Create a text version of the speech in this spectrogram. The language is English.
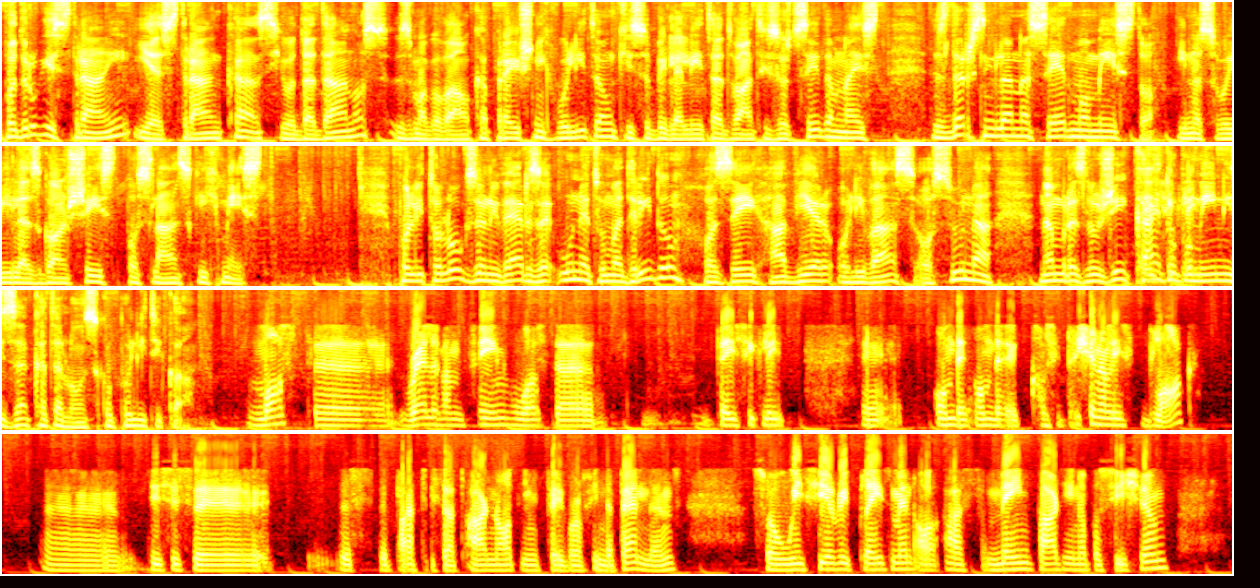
Po drugi strani je stranka Ciudadanos, zmagovalka prejšnjih volitev, ki so bile leta 2017, zdrsnila na sedmo mesto in osvojila zgolj šest poslanskih mest. Politolog z Univerze UNET v Madridu, Jose Javier Olivas Osuna, nam razloži, kaj to pomeni za katalonsko politiko. Most uh, relevant thing was the, basically uh, on the on the constitutionalist bloc. Uh, this is uh, this, the parties that are not in favor of independence. So we see a replacement of, as main party in opposition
